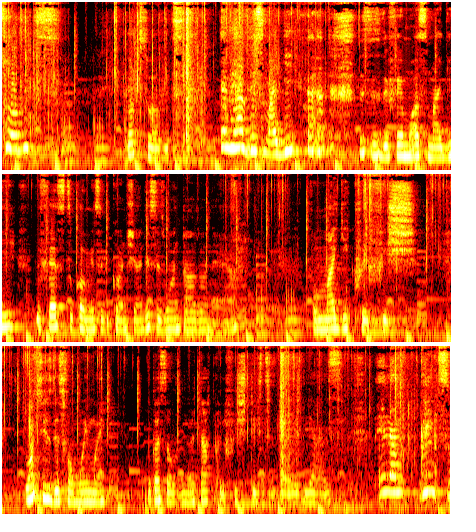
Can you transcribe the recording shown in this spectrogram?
two of it. Got two of it. Then we have this maggi. This is the famous maggi the first to come into the country and this is 1000 naira for maggi crayfish. Want to use this for moi moi? Because of you know that crayfish taste it already has and i'm going to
